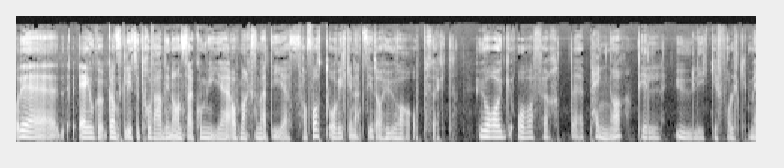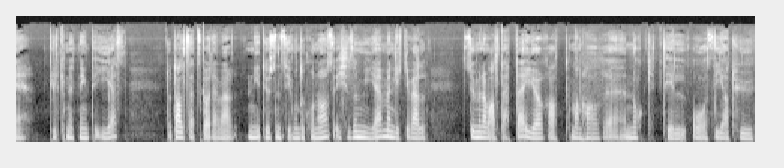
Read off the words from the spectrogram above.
Og det er jo ganske lite troverdig når en ser hvor mye oppmerksomhet IS har fått, og hvilke nettsider hun har oppsøkt. Hun har òg overført eh, penger til ulike folk med tilknytning til IS. Totalt sett skal det være 9700 kroner, så ikke så mye, men likevel. Summen av alt dette gjør at man har eh, nok til å si at hun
